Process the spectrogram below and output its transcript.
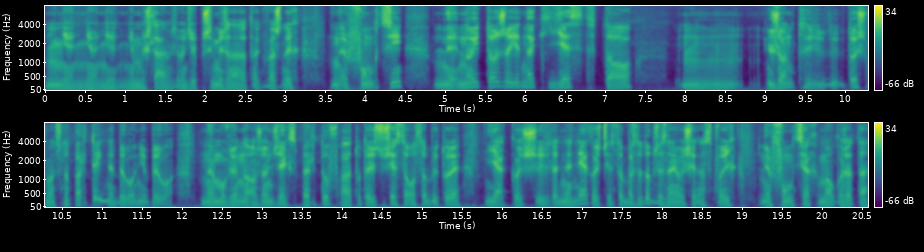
Nie, nie, nie, nie myślałem, że będzie przymierzona do tak ważnych funkcji. No i to, że jednak jest to rząd dość mocno partyjny było, nie było. Mówiono o rządzie ekspertów, a tutaj rzeczywiście są osoby, które jakoś, nie jakoś często bardzo dobrze znają się na swoich funkcjach. Małgorzata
